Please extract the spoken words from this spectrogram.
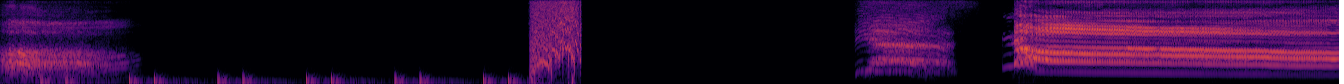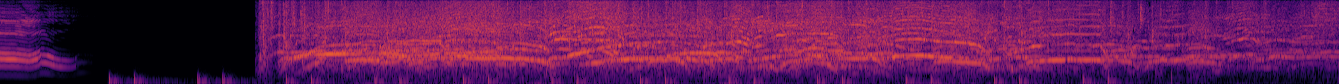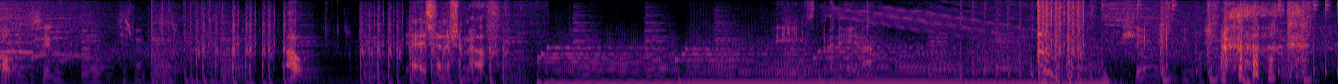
Oh, seen him. Just went past. Oh. Yeah, he's finishing me off. He's looking at you now. Shit, he was.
